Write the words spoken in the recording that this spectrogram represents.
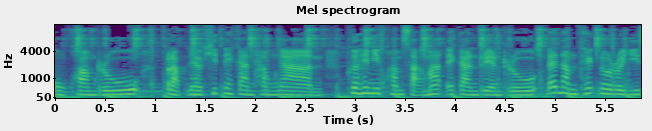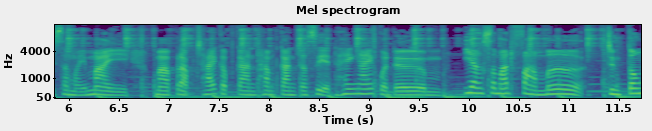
องค์ความรู้ ปรับแนวคิดในการทำงาน เพื่อให้มีความสามารถในการเรียนรู้ และนำเทคโนโลยีสมัยใหม่ มาปรับใช้กับการทำการเกษตรให้ง่ายกว่าเดิมยังสมาร์ทฟาร์มเมอร์จึงต้อง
